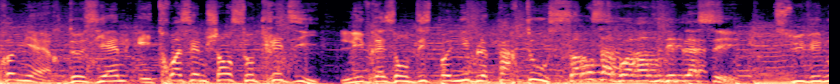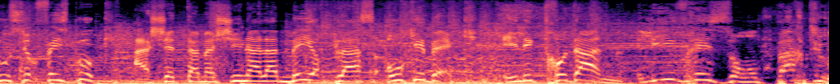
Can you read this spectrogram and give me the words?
première, deuxième et troisième chance au crédit. Livraison disponible partout sans avoir à vous déplacer. Suivez-nous sur Facebook. Achète ta machine à la meilleure place au Québec. Electrodan. Livraison partout.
